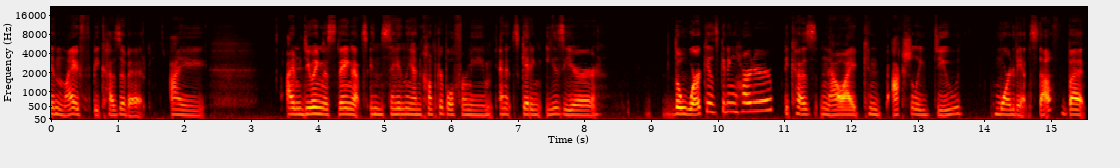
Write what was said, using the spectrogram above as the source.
in life because of it. I I'm doing this thing that's insanely uncomfortable for me and it's getting easier the work is getting harder because now I can actually do more advanced stuff, but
